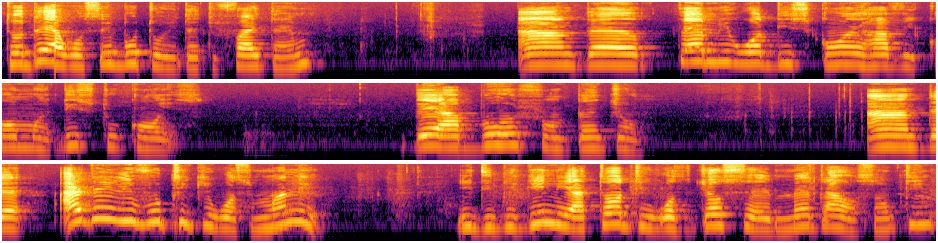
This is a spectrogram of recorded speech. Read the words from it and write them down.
today I was able to identify them. And uh, tell me what this coin have in common. These two coins. They are both from Belgium. And uh, I didn't even think it was money. In the beginning, I thought it was just a medal or something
